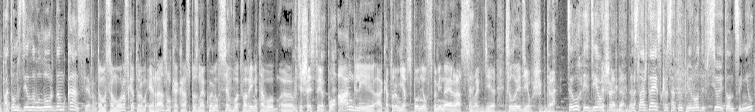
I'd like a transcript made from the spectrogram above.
он потом сделал его лордом-канцлером. Томаса Мора, с которым Эразм как раз познакомился вот во время того э, путешествия по да. Англии, о котором я вспомнил, вспоминая Рассела, да. где целуя девушек, да. Целуя девушек, да, да, да. наслаждаясь красотой природы, все это он ценил.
